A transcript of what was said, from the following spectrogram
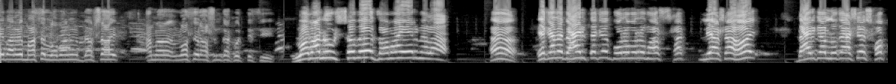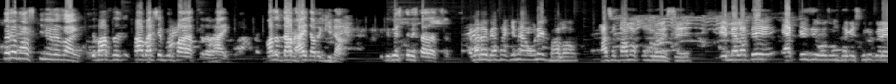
এবারে মাছের লবণের ব্যবসায় আমরা লসের আশঙ্কা করতেছি। লবণ উৎসবে জামাইয়ের মেলা। হ্যাঁ এখানে বাইরে থেকে বড় বড় মাছ শাক নিয়ে আসা হয়। বাইরেকার লোক আসে শখ করে মাছ কিনে নিয়ে যায়। মাছ পাওয়া যাচ্ছে না ভাই। মাছের দাম হাই দামে কিনা। কিন্তু বেচতে বেচতে যাচ্ছে। এবারে বেচা কিনা অনেক ভালো। মাছের দামও কম রয়েছে। এই মেলাতে এক কেজি ওজন থেকে শুরু করে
